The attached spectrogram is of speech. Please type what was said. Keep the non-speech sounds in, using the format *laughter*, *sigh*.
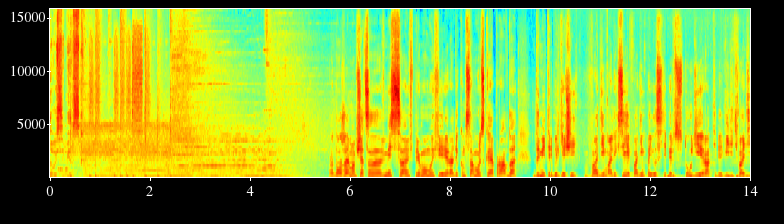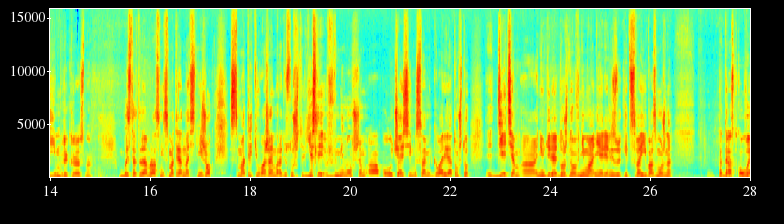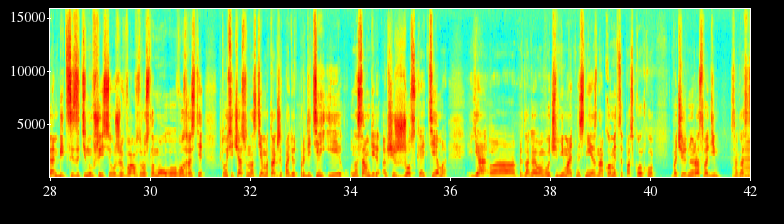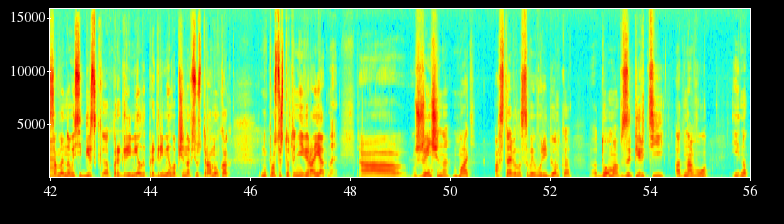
Новосибирск. Продолжаем общаться вместе с вами в прямом эфире радио «Комсомольская правда». Дмитрий Белькевич и Вадим Алексеев. Вадим появился теперь в студии. Рад тебя видеть, Вадим. Прекрасно. Быстро ты добрался, несмотря на снежок. Смотрите, уважаемые радиослушатели, если в минувшем а, получасе мы с вами говорили о том, что детям а, не уделяют должного внимания, реализуют какие-то свои, возможно, подростковые амбиции, затянувшиеся уже во взрослом возрасте, то сейчас у нас тема также пойдет про детей. И на самом деле вообще жесткая тема. Я э, предлагаю вам очень внимательно с ней ознакомиться, поскольку в очередной раз, Вадим, согласен uh-huh. со мной, Новосибирск э, прогремел и прогремел вообще на всю страну как ну просто что-то невероятное. А, женщина, мать, оставила своего ребенка дома в заперти одного. И, ну,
